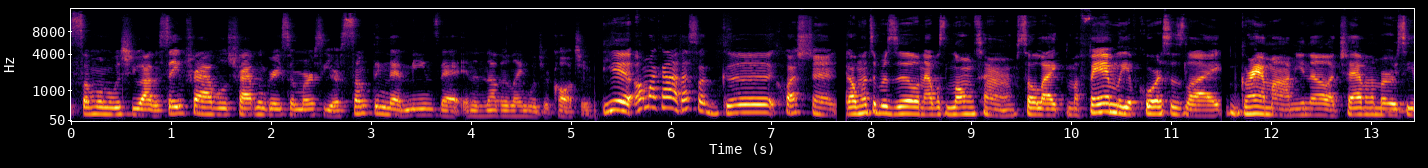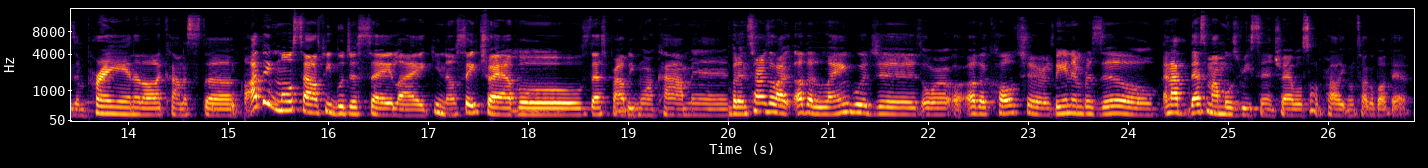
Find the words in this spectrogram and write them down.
someone wish you either safe travels, traveling grace or mercy, or something that means that in another language or culture? Yeah. Oh my God, that's a good question. I went to Brazil and that was long term. So like my family, of course, is like grandmom, you know, like traveling mercies and praying and all that kind of stuff. I think most times people just say like, you know, safe travels. That's probably more common. But in terms of like other languages or, or other cultures, being in Brazil, and I, that's my most recent travel, so I'm probably gonna talk about that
